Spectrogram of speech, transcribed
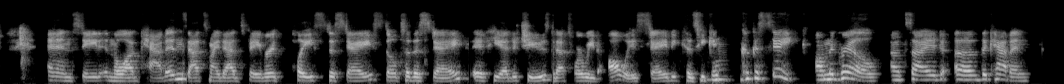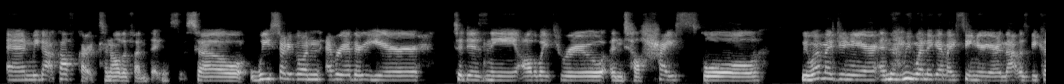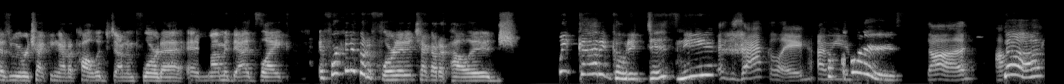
and stayed in the log cabins. That's my dad's favorite place to stay still to this day. If he had to choose that's where we'd always stay because he can mm-hmm. cook a steak on the grill outside of the cabin and we got golf carts and all the fun things. So we started going every other year to Disney all the way through until high school. We went my junior year and then we went again my senior year. And that was because we were checking out a college down in Florida. And mom and dad's like, if we're going to go to Florida to check out a college, we got to go to Disney. Exactly. I of mean, course. Duh. Duh.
